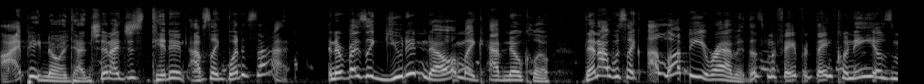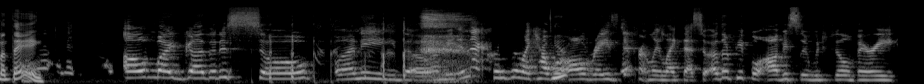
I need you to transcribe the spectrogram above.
I paid no attention. I just didn't. I was like, what is that? And everybody's like, you didn't know? I'm like, have no clue. Then I was like, I love to eat rabbit. That's my favorite thing. Cornelia's my thing. Oh my god, that is so funny though. I mean, isn't that crazy? Like how we're all raised differently like that. So other people obviously would feel very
